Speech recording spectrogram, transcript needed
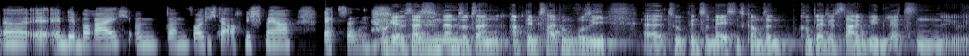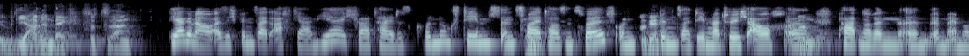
äh, in dem Bereich und dann wollte ich da auch nicht mehr wechseln. Okay, das heißt, Sie sind dann sozusagen ab dem Zeitpunkt, wo Sie äh, zu Pins Masons kommen, sind komplett jetzt da geblieben, die letzten über die Jahre hinweg sozusagen. Ja, genau. Also ich bin seit acht Jahren hier. Ich war Teil des Gründungsteams in 2012 mhm. und okay. bin seitdem natürlich auch äh, Partnerin ähm, im M&A.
